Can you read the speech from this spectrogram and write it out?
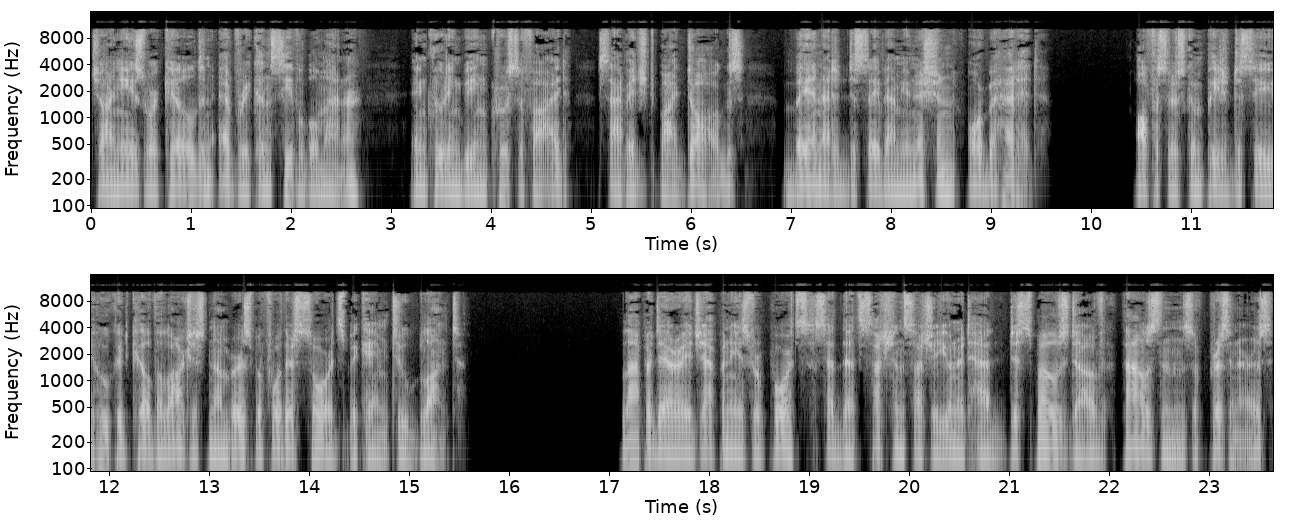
Chinese were killed in every conceivable manner, including being crucified, savaged by dogs, bayoneted to save ammunition, or beheaded. Officers competed to see who could kill the largest numbers before their swords became too blunt. Lapidary Japanese reports said that such and such a unit had disposed of thousands of prisoners,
